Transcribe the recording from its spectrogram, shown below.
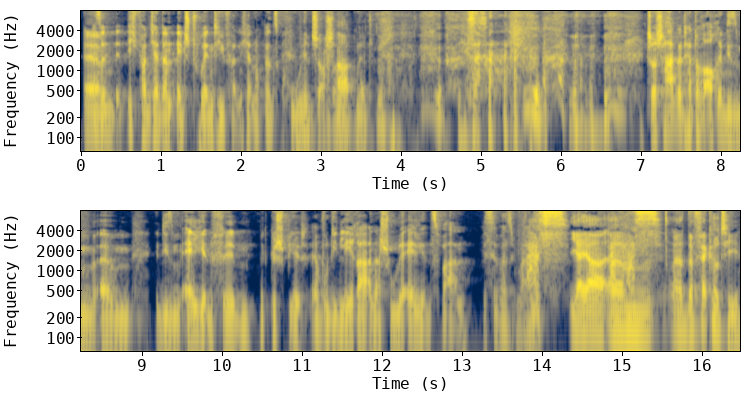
Ähm, Also ich fand ja dann Age 20 fand ich ja noch ganz cool. Mit Josh Hartnett. Josh Hartnett hat doch auch in diesem ähm, in diesem Alien-Film mitgespielt, äh, wo die Lehrer an der Schule Aliens waren. Wisst ihr, was ich meine? was? Ja, ja, ähm, Was? äh, The Faculty.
